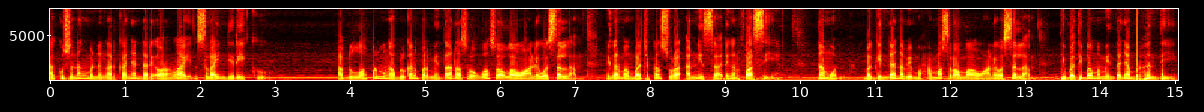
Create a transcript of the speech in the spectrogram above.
Aku senang mendengarkannya dari orang lain selain diriku. Abdullah pun mengabulkan permintaan Rasulullah SAW dengan membacakan surat An-Nisa dengan fasih. Namun, baginda Nabi Muhammad SAW tiba-tiba memintanya berhenti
